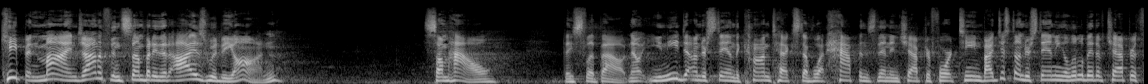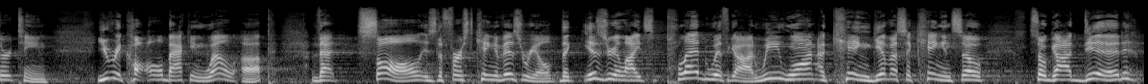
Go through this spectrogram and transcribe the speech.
Keep in mind, Jonathan's somebody that eyes would be on. Somehow, they slip out. Now, you need to understand the context of what happens then in chapter 14 by just understanding a little bit of chapter 13. You recall, backing well up, that Saul is the first king of Israel. The Israelites pled with God, We want a king, give us a king. And so, so God did.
